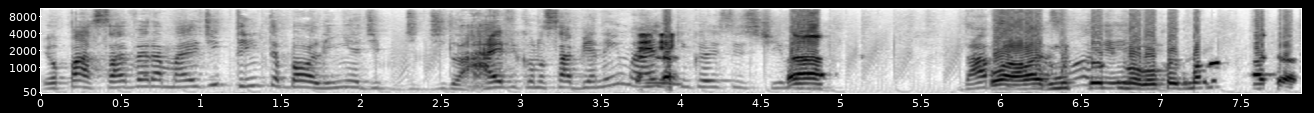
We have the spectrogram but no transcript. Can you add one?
Eu passava, era mais de 30 bolinhas de, de, de live, que eu não sabia nem mais quem que eu assistia. Ah. Dá Pô, a live muito tempo que rolou foi do Marambá, cara.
